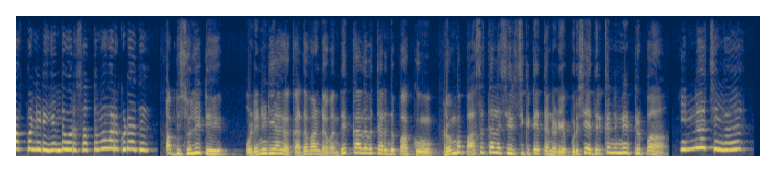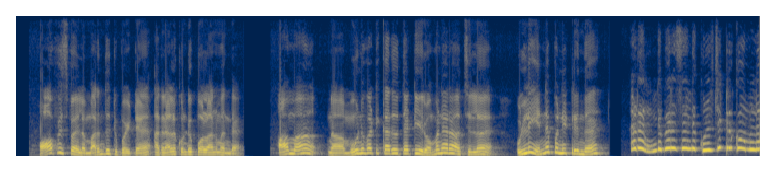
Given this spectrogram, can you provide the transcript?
ஆஃப் பண்ணிடு. எந்த ஒரு சத்தமும் வரக்கூடாது. அப்படி சொல்லிட்டு உடனடியாக கதவாண்ட வந்து கதவை திறந்து பார்க்கும். ரொம்ப பாசத்தால சிரிச்சுக்கிட்டே தன்னுடைய புருஷன் எதிர்க்க நின்றுட்டு இருப்பான். என்னாச்சுங்க? ஆபீஸ் ஃபைல மறந்துட்டு போயிட்டேன். அதனால கொண்டு போலான்னு வந்தேன். ஆமா நான் மூணு வாட்டி கதவு தட்டி ரொம்ப நேரம் ஆச்சுல்ல. உள்ள என்ன பண்ணிட்டு இருந்த அட ரெண்டு பேரும் சேர்ந்து குளிச்சிட்டு இருக்கோம்ல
